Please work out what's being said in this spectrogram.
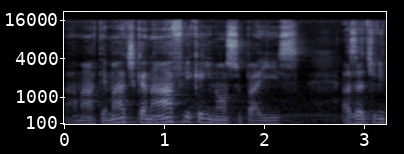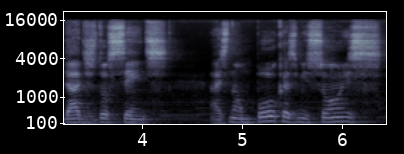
a matemática na África e em nosso país, as atividades docentes, as não poucas missões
